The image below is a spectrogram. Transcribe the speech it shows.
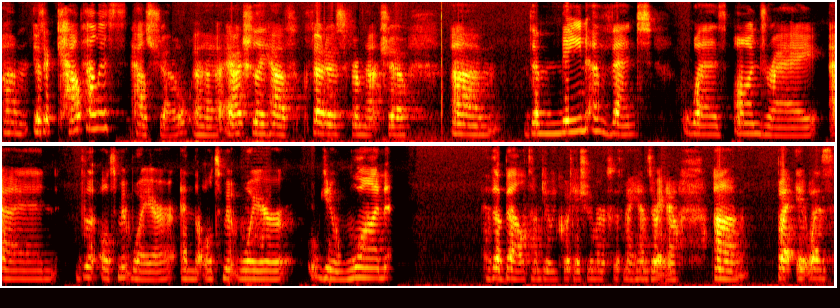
Um, it was a Cow Palace house show. Uh, I actually have photos from that show. Um, the main event was Andre and the Ultimate Warrior, and the Ultimate Warrior, you know, won the belt. I'm doing quotation marks with my hands right now. Um, but it was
